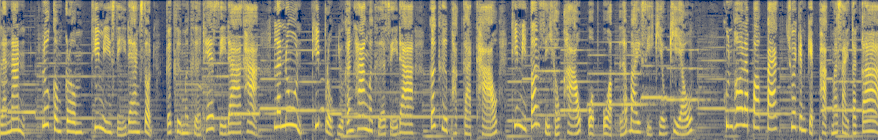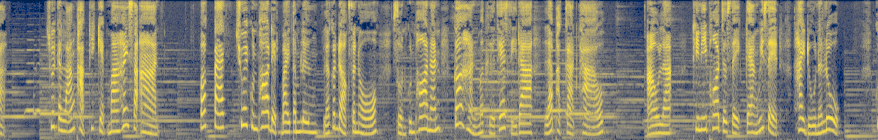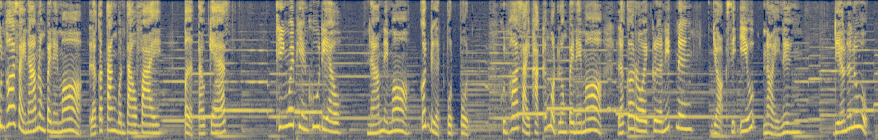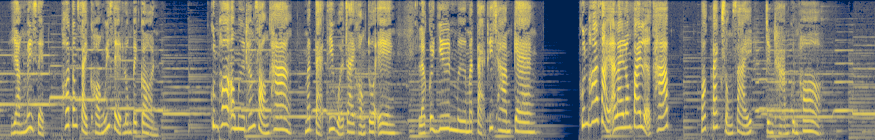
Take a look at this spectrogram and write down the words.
และนั่นลูกกลมๆ ที่มีสีแดงสดก็คือมะเขือเทศสีดาค่ะ และนู่นที่ปลูกอยู่ข้างๆมะเขือสีดา ก็คือผักกาดขาวที่มีต้นสีขาวๆ อวบๆ และใบสีเขียวๆ คุณพ่อและปอกแป๊กช่วยกันเก็บผักมาใส่ตะกร้า ช่วยกันล้างผักที่เก็บมาให้สะอาด ป๊อกแป๊กช่วยคุณพ่อเด็ดใบตำลึง แล้วก็ดอกสโหนส่วนคุณพ่อนั้นก็หั่นมะเขือเทศสีดาและผักกาดขาว เอาละทีนี้พ่อจะเสกแกงวิเศษให้ดูนะลูก คุณพ่อใส่น้ำลงไปในหม้อ แล้วก็ตั้งบนเตาไฟ เปิดเตาแก๊ส ทิ้งไว้เพียงคู่เดียว น้ำในหม้อก็เดือดปุดปุดคุณพ่อใส่ผักทั้งหมดลงไปในหม้อ แล้วก็โรยเกลือนิดนึง เหยาะซีอิ๊วหน่อยนึง เดี๋ยวนะลูก ยังไม่เสร็จ พ่อต้องใส่ของวิเศษลงไปก่อน คุณพ่อเอามือทั้งสองข้าง มาแตะที่หัวใจของตัวเอง แล้วก็ยื่นมือมาแตะที่ชามแกง คุณพ่อใส่อะไรลงไปเหรอครับ ป๊อกแป๊กสงสัยจึงถามคุณพ่อ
